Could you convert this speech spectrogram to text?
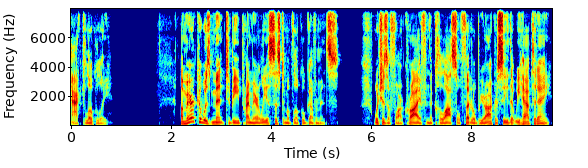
act locally. America was meant to be primarily a system of local governments which is a far cry from the colossal federal bureaucracy that we have today.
